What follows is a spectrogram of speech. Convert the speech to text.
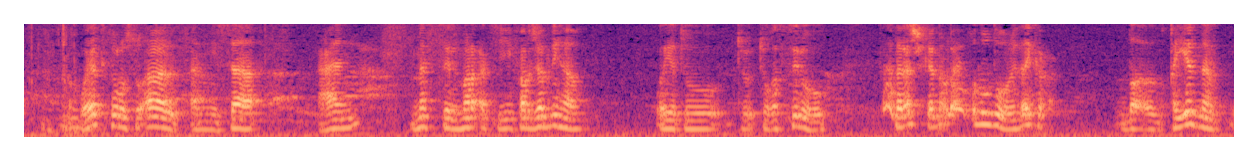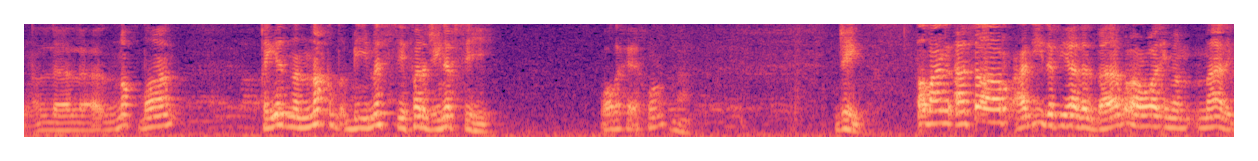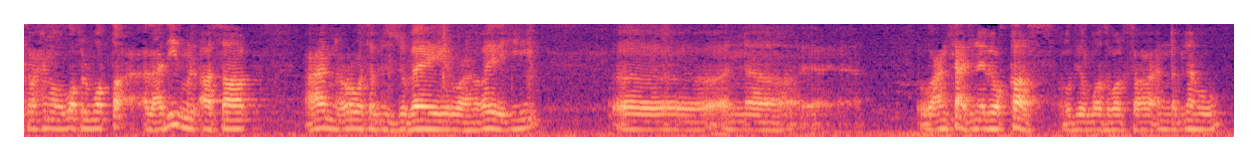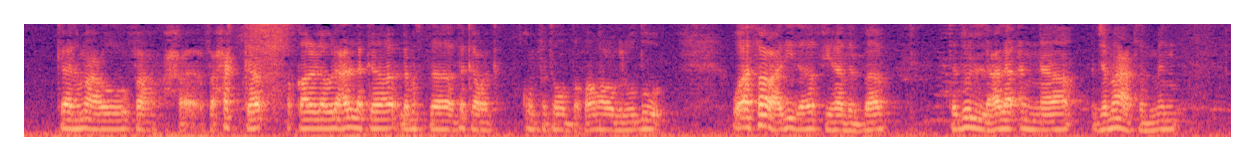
ويكثر سؤال النساء عن مس المرأة فرج ابنها وهي تغسله. فهذا لا شك أنه لا ينقض الوضوء لذلك قيدنا النقضان قيدنا النقض بمس فرج نفسه. واضح يا إخوان؟ نعم. جيد. طبعا الآثار عديدة في هذا الباب روى الإمام مالك رحمه الله في الموطأ العديد من الآثار عن عروة بن الزبير وعن غيره آه، أن وعن سعد بن أبي وقاص رضي الله تبارك وتعالى أن ابنه كان معه فحك فقال له لعلك لمست ذكرك قم فتوضأ فأمره بالوضوء. وآثار عديدة في هذا الباب تدل على أن جماعة من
